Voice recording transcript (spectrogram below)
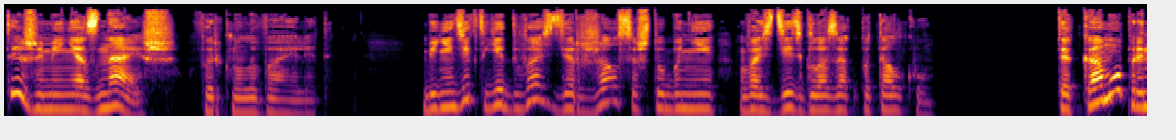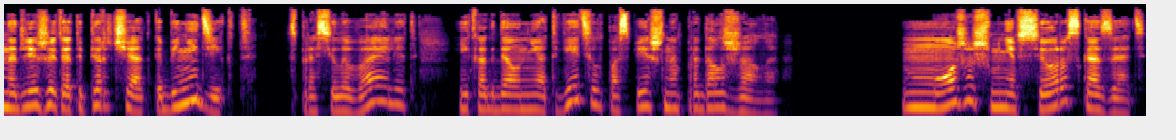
«Ты же меня знаешь», — фыркнула Вайлет. Бенедикт едва сдержался, чтобы не воздеть глаза к потолку. «Так кому принадлежит эта перчатка, Бенедикт?» — спросила Вайлет, и когда он не ответил, поспешно продолжала. «Можешь мне все рассказать.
